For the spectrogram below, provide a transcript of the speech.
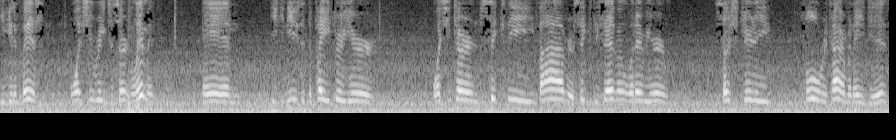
you can invest once you reach a certain limit, and you can use it to pay for your once you turn 65 or 67, whatever your Social Security full retirement age is,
